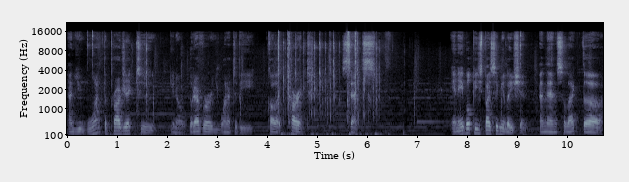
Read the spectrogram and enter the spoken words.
And you want the project to, you know, whatever you want it to be, call it current sense. Enable PSpice simulation and then select the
